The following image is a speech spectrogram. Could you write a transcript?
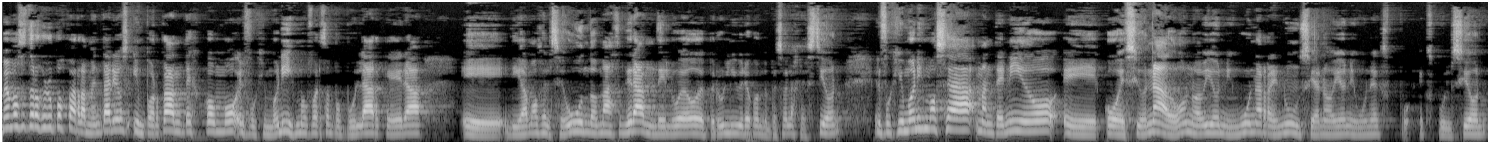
Vemos otros grupos parlamentarios importantes como el Fujimorismo, Fuerza Popular, que era eh, digamos, el segundo más grande luego de Perú Libre cuando empezó la gestión, el Fujimorismo se ha mantenido eh, cohesionado, no ha habido ninguna renuncia, no ha habido ninguna expulsión,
